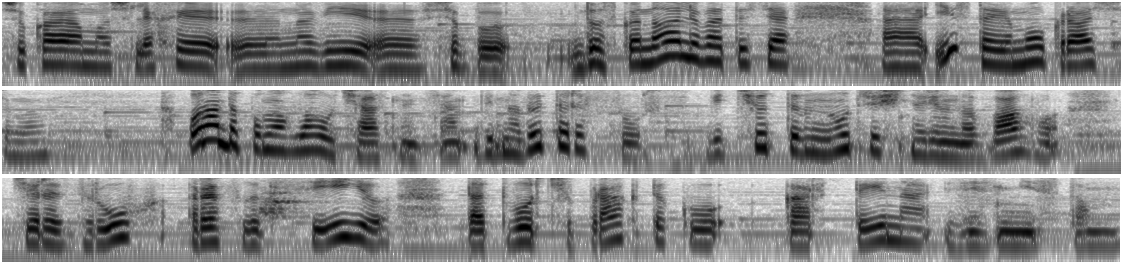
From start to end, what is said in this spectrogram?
шукаємо шляхи е, нові, е, щоб вдосконалюватися е, і стаємо кращими. Вона допомогла учасницям відновити ресурс, відчути внутрішню рівновагу через рух, рефлексію та творчу практику картина зі змістом.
